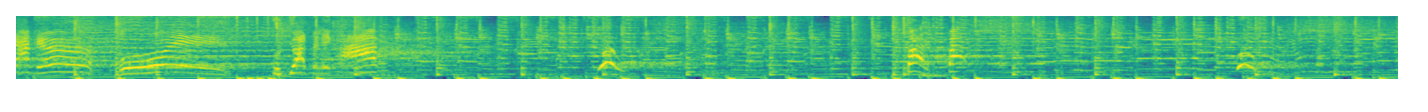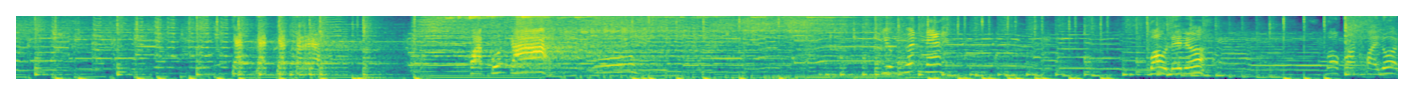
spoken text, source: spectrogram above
นังเด้อโอ้ยสุดยอดไปเลยครับวู้ เด้อบอกก่อนข่อยรวด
